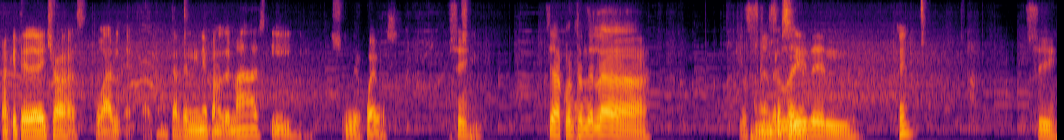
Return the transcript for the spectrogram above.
para que te dé derecho a jugar, eh, a conectarte en línea con los demás y subir juegos. Sí. O sea, con tener la la suscripción ahí del Sí. Sí.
